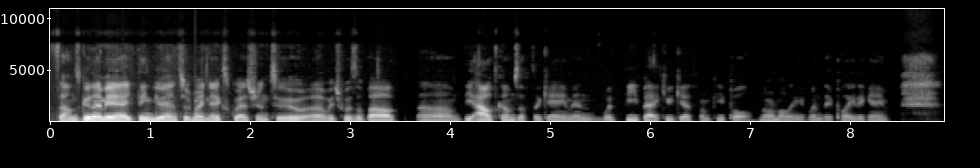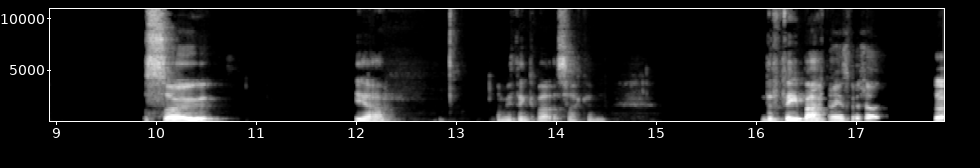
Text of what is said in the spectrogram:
sounds good. I mean, I think you answered my next question too, uh, which was about um, the outcomes of the game and what feedback you get from people normally when they play the game. So, yeah, let me think about a second. The feedback. I mean, especially, uh,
